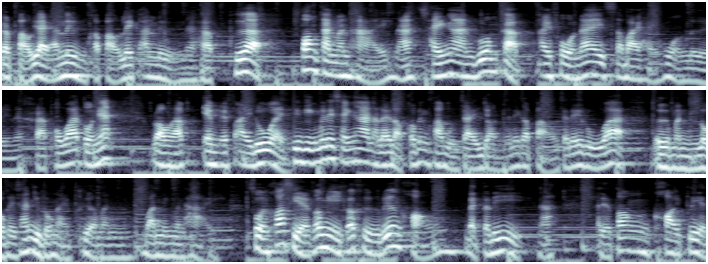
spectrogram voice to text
กระเป๋าใหญ่อันหนึ่งกระเป๋าเล็กอันหนึ่งนะครับเพื่อป้องกันมันหายนะใช้งานร่วมกับ iPhone ได้สบายหายห่วงเลยนะครับเพราะว่าตัวเนี้ยรองรับ MFI ด้วย จริง ๆ ไม่ได้ใช้งานอะไรหรอกก็เป็นความอุ่นใจหย่อนไว้ในกระเป๋าจะได้รู้ว่าเออมันโลเคชันอยู่ตรงไหนเผื่อมันวันหนึ่งมันหาย ส่วนข้อเสียก็มีก็คือเรื่องของแบตเตอรี่นะ อาจจะต้องคอยเปลี่ยน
